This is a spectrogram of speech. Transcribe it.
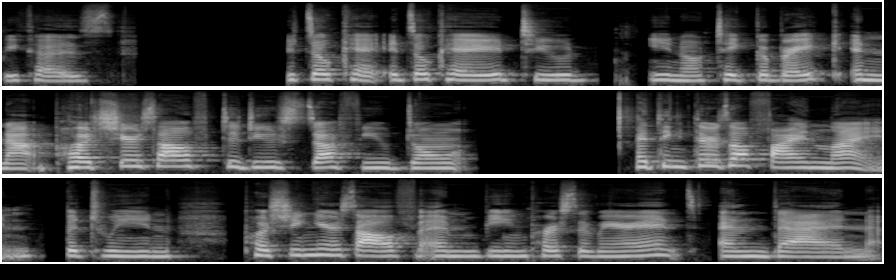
because it's okay. It's okay to, you know, take a break and not push yourself to do stuff you don't I think there's a fine line between pushing yourself and being perseverant and then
